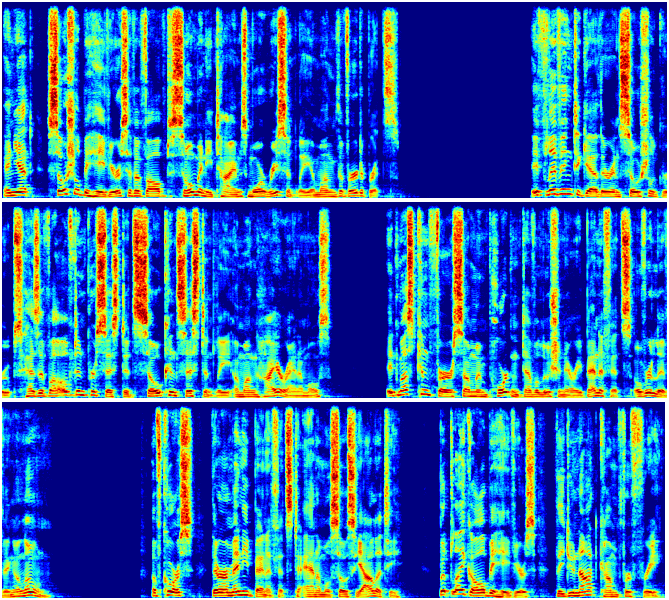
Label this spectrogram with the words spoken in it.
And yet, social behaviors have evolved so many times more recently among the vertebrates. If living together in social groups has evolved and persisted so consistently among higher animals, it must confer some important evolutionary benefits over living alone. Of course, there are many benefits to animal sociality, but like all behaviors, they do not come for free.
